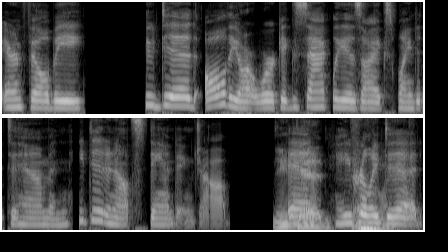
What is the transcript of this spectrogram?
Aaron Philby, who did all the artwork exactly as I explained it to him. And he did an outstanding job. he and did He really did.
